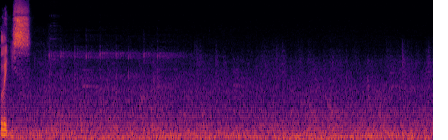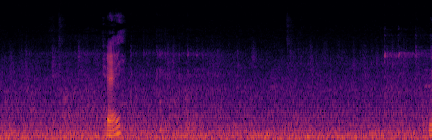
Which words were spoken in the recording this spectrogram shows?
Please. Okay. We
